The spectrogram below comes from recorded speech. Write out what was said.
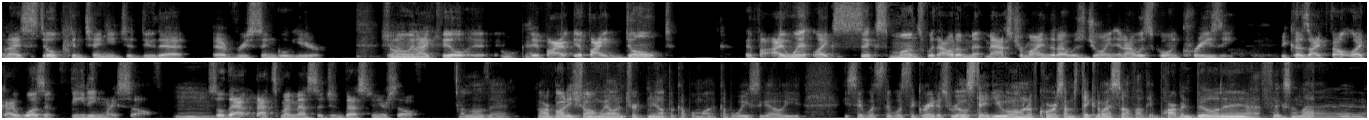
and I still continue to do that every single year. You know, and I feel oh, if I if I don't, if I went like six months without a mastermind that I was joined, and I was going crazy because I felt like I wasn't feeding myself. Mm. So that that's my message: invest in yourself. I love that. Our buddy Sean Whalen tricked me up a couple a couple weeks ago. He he said, "What's the what's the greatest real estate you own?" Of course, I'm thinking to myself, "Out the apartment building, uh, fixing land,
